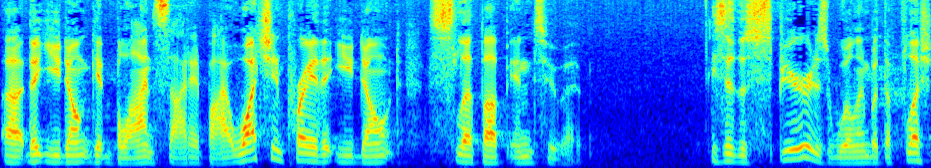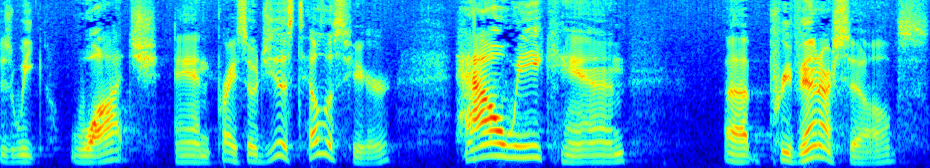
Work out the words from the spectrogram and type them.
uh, that you don't get blindsided by it. Watch and pray that you don't slip up into it. He says the spirit is willing, but the flesh is weak. Watch and pray. So Jesus tells us here how we can uh, prevent ourselves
